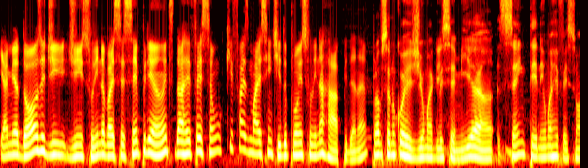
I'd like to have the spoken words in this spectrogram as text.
E a minha dose de, de insulina vai ser sempre antes da refeição, o que faz mais sentido para uma insulina rápida, né? Para você não corrigir uma glicemia sem ter nenhuma refeição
